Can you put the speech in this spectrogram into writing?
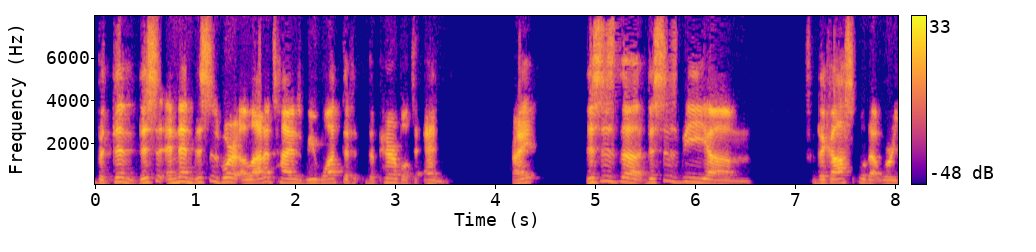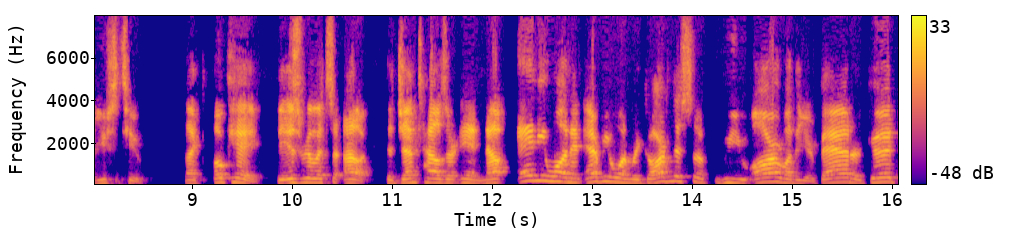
but then this, is, and then this is where a lot of times we want the, the parable to end, right? This is the this is the um the gospel that we're used to. Like, okay, the Israelites are out, the Gentiles are in. Now, anyone and everyone, regardless of who you are, whether you're bad or good,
